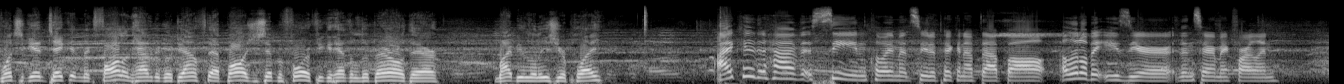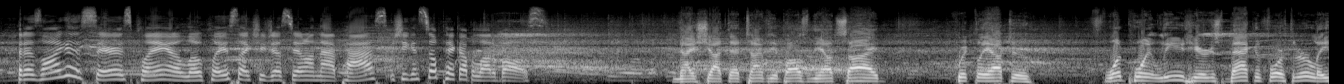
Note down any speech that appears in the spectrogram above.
once again taking McFarland having to go down for that ball. As you said before, if you could have the Libero there, might be a little easier play. I could have seen Chloe Matsuda picking up that ball a little bit easier than Sarah McFarland. But as long as Sarah's playing at a low place like she just did on that pass, she can still pick up a lot of balls. Nice shot that time for the Apollos on the outside. Quickly out to one point lead here, just back and forth early.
